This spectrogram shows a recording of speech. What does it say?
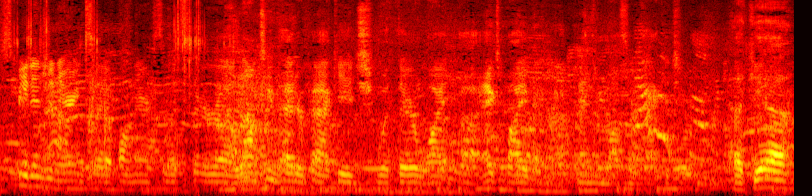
Speed Engineering setup on there, so that's their uh, long tube header package with their white uh, X pipe and their muffler package. Heck yeah.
